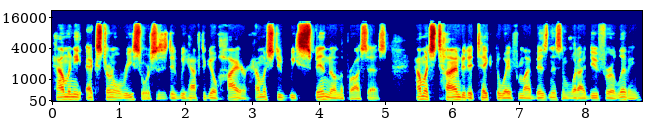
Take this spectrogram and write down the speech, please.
How many external resources did we have to go hire? How much did we spend on the process? How much time did it take away from my business and what I do for a living?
